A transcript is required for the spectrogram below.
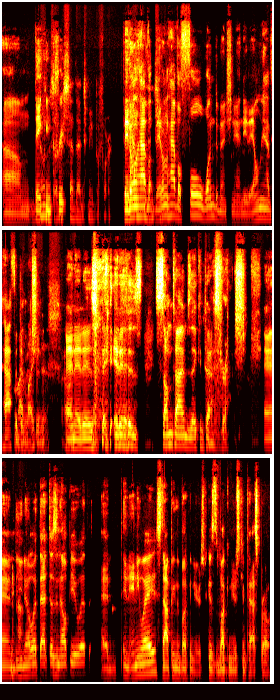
um they no can create said that to me before. They don't have they don't have a full one dimension, Andy. They only have half a like dimension. this. I and like it is it is sometimes they can pass rush And Yeah. you know what that doesn't help you with? And in any way, stopping the Buccaneers because the Buccaneers can pass pro. Uh,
